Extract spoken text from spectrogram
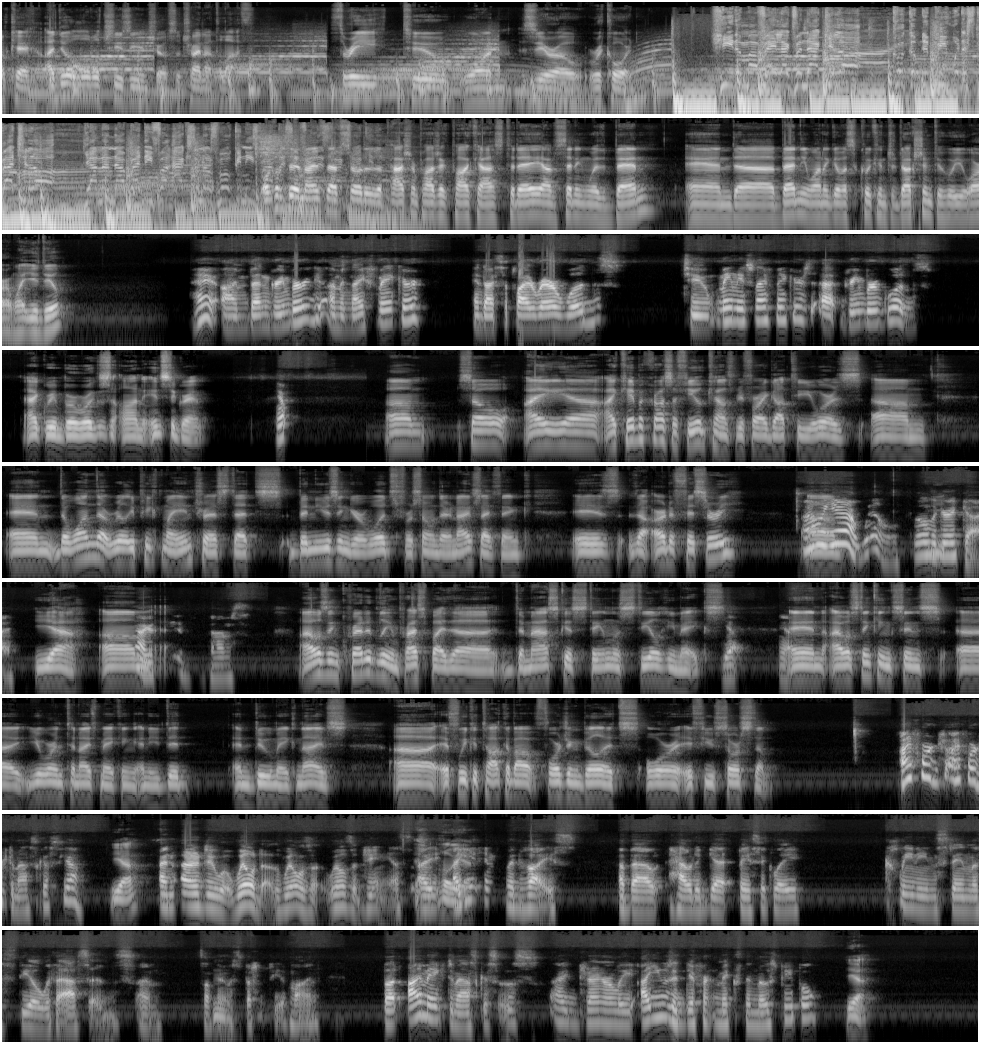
Okay, I do a little cheesy intro, so try not to laugh. Three, two, one, zero, record. Heat in my vein like vernacular. Cook up the beat with a spatula. Y'all are not ready for action. I'm smoking these. Welcome to the ninth episode of the Passion Project podcast. Today I'm sitting with Ben. And uh, Ben, you want to give us a quick introduction to who you are and what you do? Hey, I'm Ben Greenberg. I'm a knife maker, and I supply rare woods to mainly to knife makers at Greenberg Woods. At Green Greenberg on Instagram. Yep. Um. So I uh, I came across a few accounts before I got to yours. Um, and the one that really piqued my interest that's been using your woods for some of their knives, I think, is the Artificery. Oh Um, yeah, Will. Will's a great guy. Yeah. Um, yeah, I can see him sometimes. I was incredibly impressed by the Damascus stainless steel he makes. Yeah, yeah. And I was thinking, since uh, you were into knife making and you did and do make knives, uh, if we could talk about forging billets or if you source them. I forge I forge Damascus. Yeah, Yeah. and I don't do what Will does. Will's a, Will's a genius. I, Oh, I yeah. gave him some advice about how to get basically cleaning stainless steel with acids. Um, something Hmm. of a specialty of mine. But I make Damascuses. I generally I use a different mix than most people. Yeah.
